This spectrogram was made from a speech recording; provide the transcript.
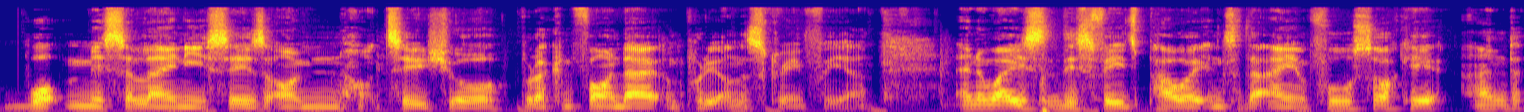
What miscellaneous is, I'm not too sure, but I can find out and put it on the screen for you. Anyways, this feeds power into the AM4 socket, and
